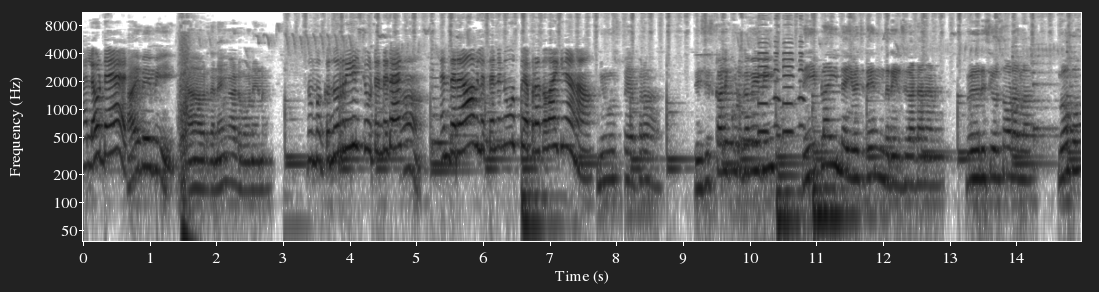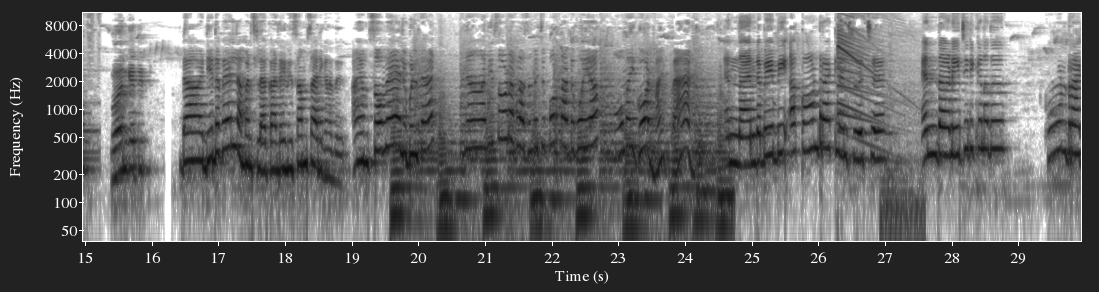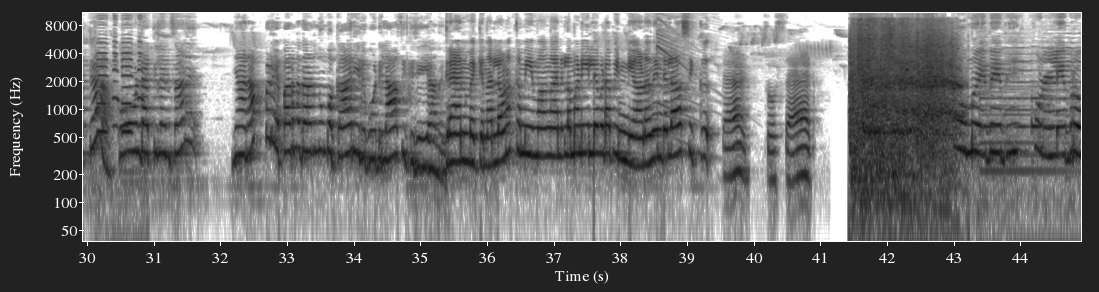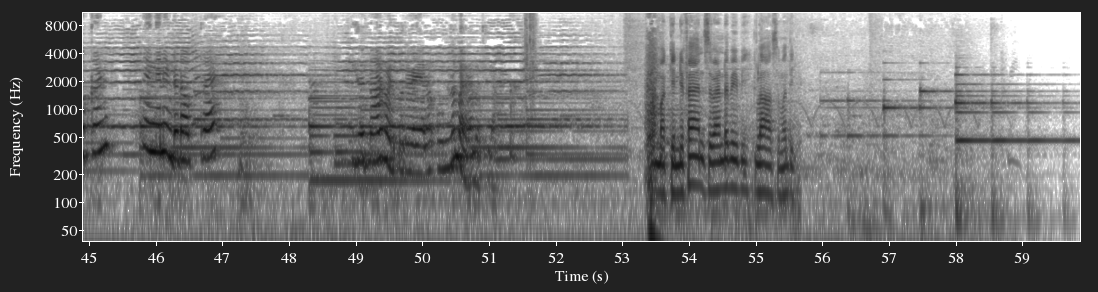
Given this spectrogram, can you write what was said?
Hello dad hi baby ഞാൻ അവർ തന്നെ എങ്ങാട്ട് പോണേണ്. നമുക്കൊന്ന് റീൽ ഷൂട്ടുണ്ട് ഡാഡ് ആ. എന്താ രാവിലെ തന്നെ ന്യൂസ് പേപ്പർ ഒക്കെ വായിക്കുന്നാണോ ന്യൂസ് പേപ്പറാ ദിസ് ഈസ് കളിക്കുടുക്ക ബേബി നീ ബ്ലൈൻഡ് ആയി വെച്ചിട്ട് എന്ത് reels കാട്ടാനാണ്? Where is your soda glass go go go and get it ഡാഡിയുടെ വേല മനസ്സിലാക്കാണ്ട് ഇനി സംസാരിക്കണത്. I am so valuable dad ഞാൻ ഈ സോഡ ഗ്ലാസ് വെച്ച് പുറത്താട്ട് പോയാ oh my God my fan എന്നാ എന്റെ ബേബി ആ കോൺട്രാക്ട് ലെൻസ് വെച്ച്? എന്താണ് ഈ ചിരിക്കണത്? കോൺട്രാക്റ്റാ കോൺട്രാക്ട് ലെൻസ് ആണ്. ഞാൻ അപ്പളേ പറഞ്ഞതാണ് മുമ്പ് കാര്യയിൽ പോയിട്ട് ലാസിക്ക് ചെയ്യാന്ന്. ഗ്രാൻഡ്മയ്ക്ക് നല്ല ഉണക്കമീൻ വാങ്ങാനുള്ള മണിയില്ല ഇവിടെ? പിന്നെയാണ് നിന്റെ ലാസിക്ക് dad so sad oh my baby fully broken എങ്ങനെയുണ്ട് ഡോക്ടറെ ഇരുപത്തിനാല് മണിക്കൂർ കഴിയാതെ ഒന്നും പറയാൻ പറ്റില്ല. ഫാൻസ് വേണ്ട ബേബി ഗ്ലാസ് മതി.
